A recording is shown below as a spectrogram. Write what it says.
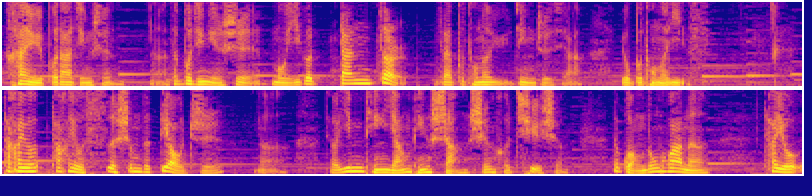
汉语博大精深啊，它不仅仅是某一个单字儿在不同的语境之下有不同的意思，它还有它还有四声的调值啊，叫阴平、阳平、上声和去声。那广东话呢？它有，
